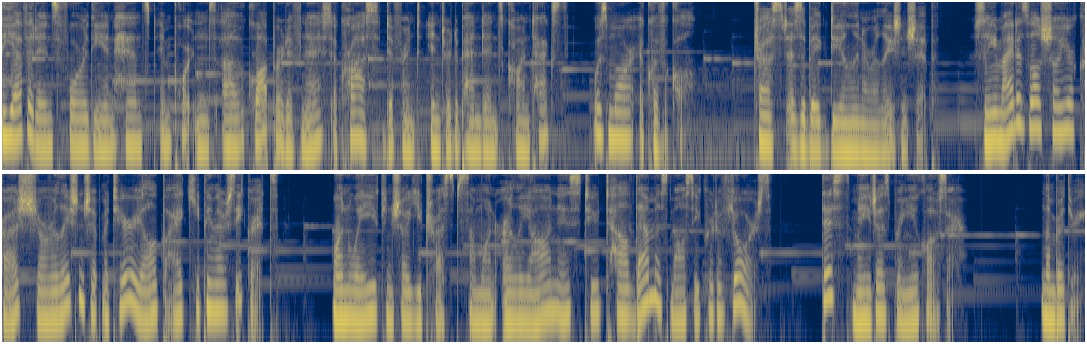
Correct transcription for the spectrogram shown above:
The evidence for the enhanced importance of cooperativeness across different interdependent contexts was more equivocal. Trust is a big deal in a relationship, so you might as well show your crush your relationship material by keeping their secrets. One way you can show you trust someone early on is to tell them a small secret of yours. This may just bring you closer. Number three,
